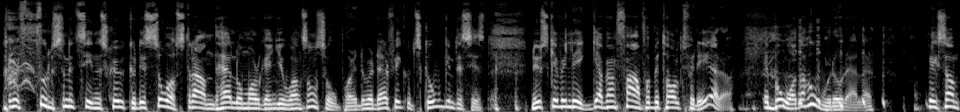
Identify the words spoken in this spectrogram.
De är fullständigt sinnessjuka och det är så Strandhäll och Morgan Johansson såg på det. Det var därför jag gick åt skogen till sist. Nu ska vi ligga, vem fan får betalt för det då? Är båda horor eller? Liksom,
